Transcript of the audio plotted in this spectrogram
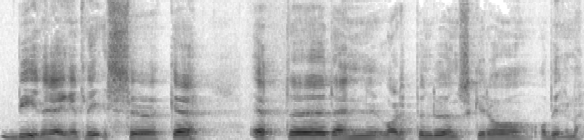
begynner egentlig søket etter den valpen du ønsker å, å begynne med.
